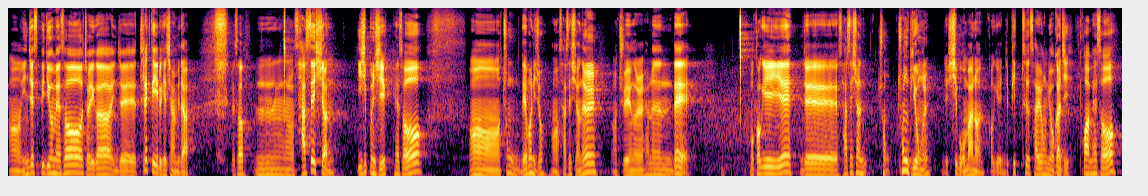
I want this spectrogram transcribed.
어, 인제 스피디움에서 저희가 이제 트랙데이를 개최합니다. 그래서 음, 4세션 20분씩 해서 어, 총 4번이죠. 어, 4세션을 어, 주행을 하는데 뭐 거기에 이제 4세션 총, 총 비용을 이제 15만 원 거기에 이제 피트 사용료까지 포함해서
